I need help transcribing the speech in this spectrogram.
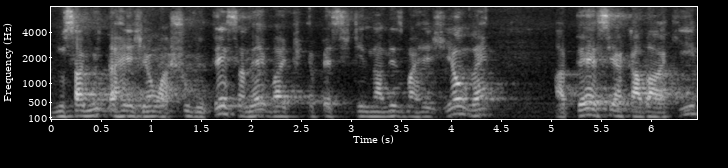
não sai muito da região a chuva intensa, né? Vai ficar persistindo na mesma região, né? Até se acabar aqui,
